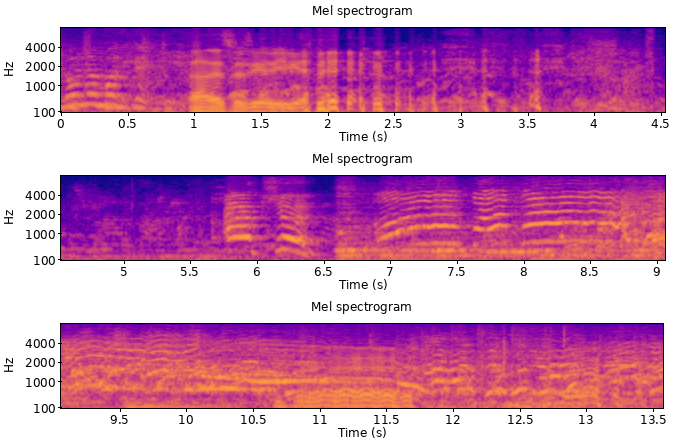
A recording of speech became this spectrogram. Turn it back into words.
No namaste. Oh, this was gonna be good. Action! Oh,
